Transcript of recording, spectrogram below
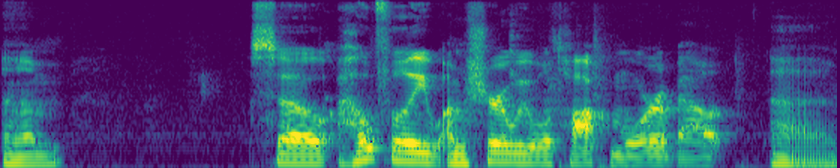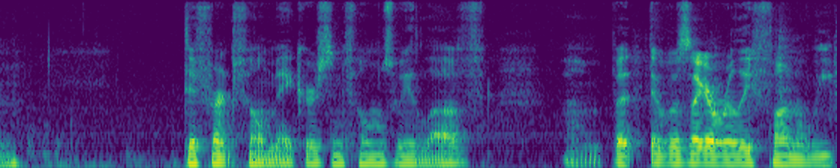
Um, so hopefully, I'm sure we will talk more about um, different filmmakers and films we love. Um, but it was like a really fun week,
